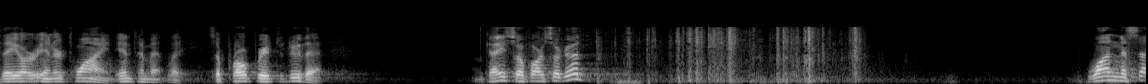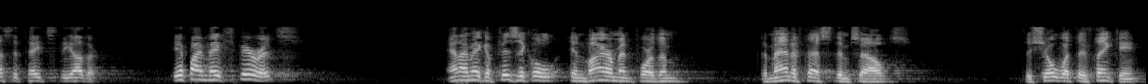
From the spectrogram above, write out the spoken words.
They are intertwined intimately. It's appropriate to do that. Okay, so far so good? One necessitates the other. If I make spirits, and I make a physical environment for them to manifest themselves, to show what they're thinking,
